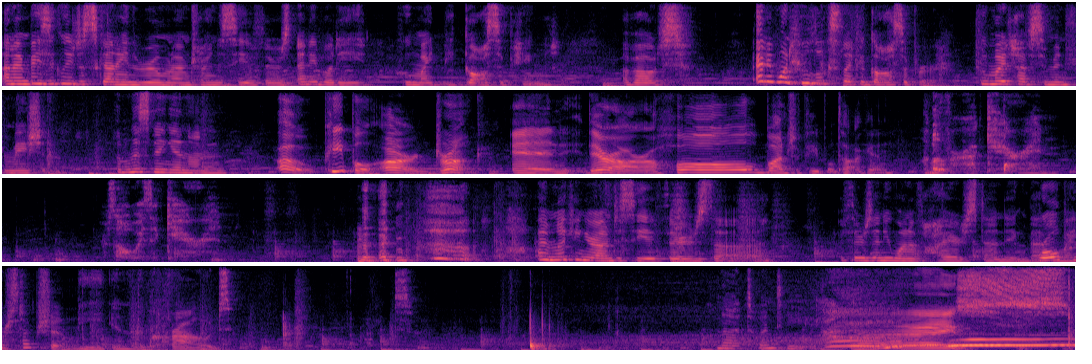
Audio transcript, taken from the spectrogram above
and I'm basically just scanning the room and I'm trying to see if there's anybody who might be gossiping about anyone who looks like a gossiper who might have some information. I'm listening in on. Oh, people are drunk, and there are a whole bunch of people talking. look for a Karen. There's always a Karen. I'm looking around to see if there's uh, if there's anyone of higher standing that Roll might perception. be in the crowd. Not twenty. Nice.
